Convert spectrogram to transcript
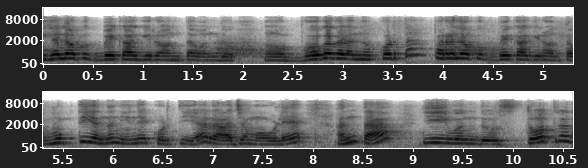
ಇಹಲೋಕಕ್ಕೆ ಬೇಕಾಗಿರೋ ಅಂತ ಒಂದು ಭೋಗಗಳನ್ನು ಕೊಡ್ತಾ, ಪರಲೋಕಕ್ಕೆ ಬೇಕಾಗಿರೋ ಅಂಥ ಮುಕ್ತಿಯನ್ನು ನೀನೇ ಕೊಡ್ತೀಯ ರಾಜಮೌಳೆ ಅಂತ ಈ ಒಂದು ಸ್ತೋತ್ರದ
